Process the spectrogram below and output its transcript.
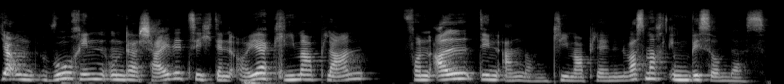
Ja, und worin unterscheidet sich denn euer Klimaplan von all den anderen Klimaplänen? Was macht ihn besonders?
